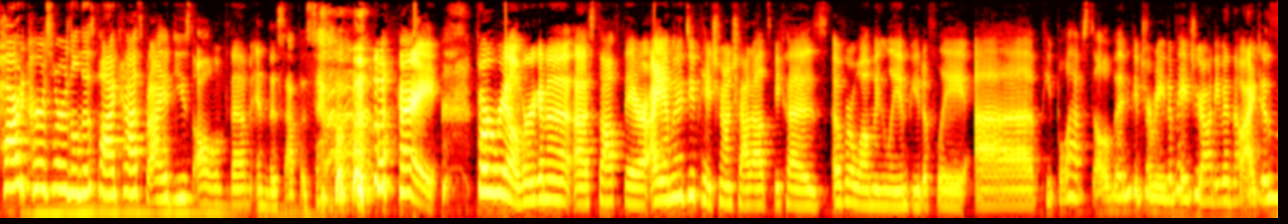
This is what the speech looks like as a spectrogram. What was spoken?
hard curse words on this podcast, but I have used all of them in this episode. all right, for real, we're gonna uh, stop there. I am gonna do Patreon shout outs because overwhelmingly and beautifully, uh, people have still been contributing to Patreon, even though I just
